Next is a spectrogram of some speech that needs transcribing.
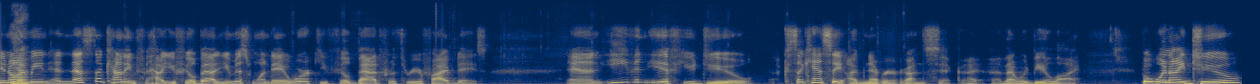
You know, Yeah. I mean, and that's not counting how you feel bad. You miss one day of work, you feel bad for three or five days. And even if you do, because I can't say I've never gotten sick, I, that would be a lie. But when I do,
